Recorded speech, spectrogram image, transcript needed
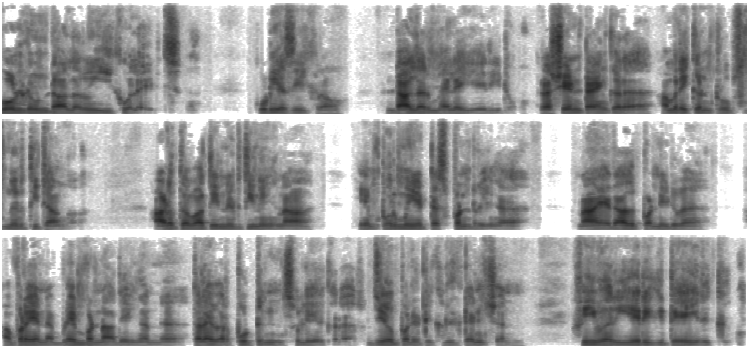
கோல்டும் டாலரும் ஈக்குவல் ஆகிடுச்சு கூடிய சீக்கிரம் டாலர் மேலே ஏறிடும். ரஷ்யன் டேங்கரை அமெரிக்கன் ட்ரூப்ஸ் நிறுத்திட்டாங்க. அடுத்த வாட்டி நிறுத்தினீங்கன்னா என் பொறுமையை டெஸ்ட் பண்ணுறீங்க நான் ஏதாவது பண்ணிடுவேன். அப்புறம் என்னை ப்ளேம் பண்ணாதீங்கன்னு தலைவர் புட்டின் சொல்லியிருக்கிறார். ஜியோ பொலிட்டிக்கல் டென்ஷன் ஃபீவர் ஏறிக்கிட்டே இருக்குது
